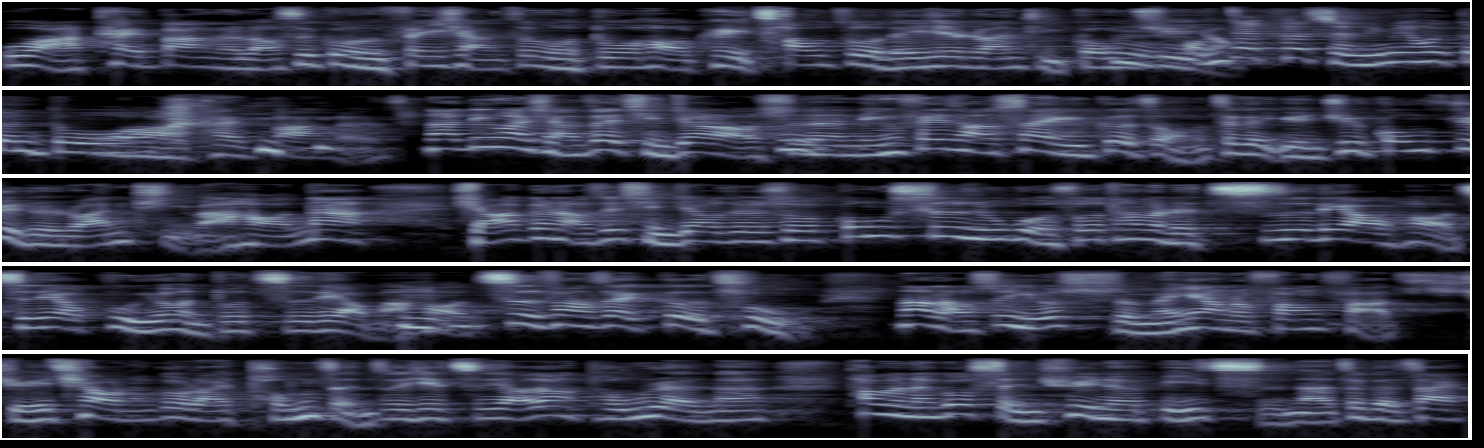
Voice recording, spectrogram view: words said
哇，太棒了！老师跟我们分享这么多哈，可以操作的一些软体工具。我们在课程里面会更多。哇，太棒了！那另外想再请教老师呢，您非常善于各种这个远距工具的软体嘛哈？那想要跟老师请教，就是说公司如果说他们的资料哈，资料库有很多资料嘛哈，置放在各处，那老师有什么样的方法诀窍能够来统整这些资料，让同仁呢他们能够省去呢彼此呢这个在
